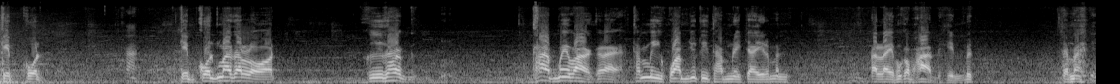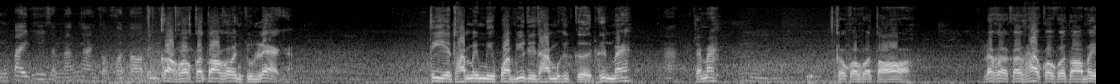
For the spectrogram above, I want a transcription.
เก็บกดค่ะเก็บกดมาตลอด คือถ้าถ้าไม่ว่าก็ได้ ถ้ามีความยุติธรรมในใจแล้วมันอะไรมันก็พลาดเห็นไปใช่ไหมถึงไปที่สำนักงานกกตเป็นก็กกตก็เป็นจุดแรกอะที่จะทำให้มีความยุติธรรมคือเกิดขึ้นไหมค่ะใช่ไหมอืมก็กกตแล้วก็ถ้ากกตไม่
